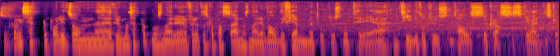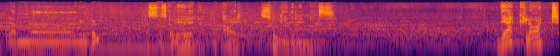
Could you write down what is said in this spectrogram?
Så skal vi sette på litt sånn Jeg tror vi må sette opp noe sånn der, for at det skal passe her, noe sånn Val di Fiemme 2003, tidlig 2000-talls klassiske verdenscuprenn-jubel. Og så skal vi høre et par solide Linux. Det er klart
